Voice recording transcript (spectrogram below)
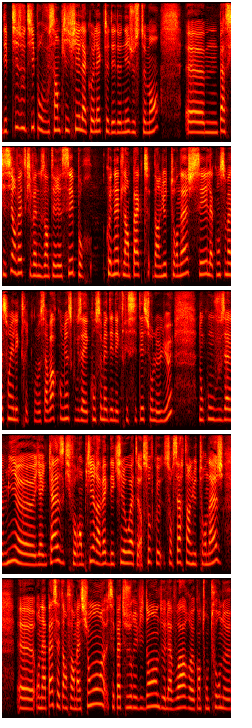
petits outils pour vous simplifier la collecte des données, justement. Euh, parce qu'ici, en fait, ce qui va nous intéresser pour connaître l'impact d'un lieu de tournage, c'est la consommation électrique. On veut savoir combien est-ce que vous avez consommé d'électricité sur le lieu. Donc on vous a mis, euh, il y a une case qu'il faut remplir avec des kilowattheures. Sauf que sur certains lieux de tournage, euh, on n'a pas cette information. C'est pas toujours évident de l'avoir euh, quand on tourne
